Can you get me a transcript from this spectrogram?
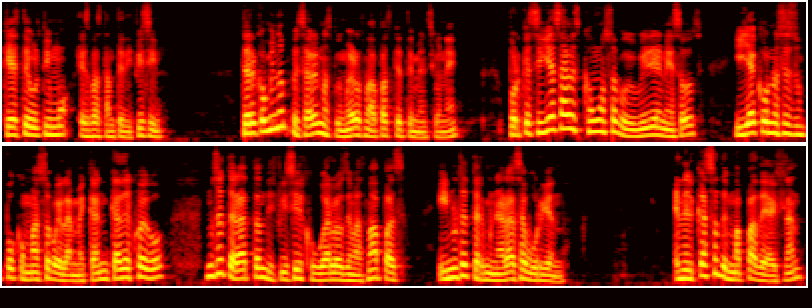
que este último es bastante difícil. Te recomiendo empezar en los primeros mapas que te mencioné, porque si ya sabes cómo sobrevivir en esos y ya conoces un poco más sobre la mecánica del juego, no se te hará tan difícil jugar los demás mapas y no te terminarás aburriendo. En el caso del mapa de Island,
